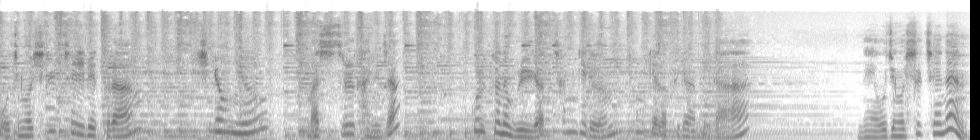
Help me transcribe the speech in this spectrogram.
오징어 실체 200g, 식용유, 맛술 간장, 꿀 또는 물엿, 참기름, 통깨가 필요합니다. 네, 오징어 실체는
